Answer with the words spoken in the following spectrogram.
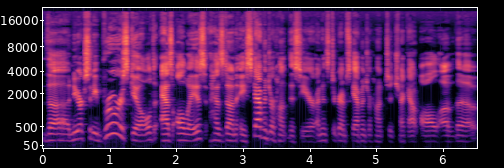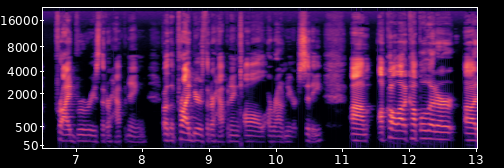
the New York City Brewers Guild, as always, has done a scavenger hunt this year, an Instagram scavenger hunt to check out all of the Pride breweries that are happening, or the Pride beers that are happening all around New York City. Um, I'll call out a couple that are uh,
